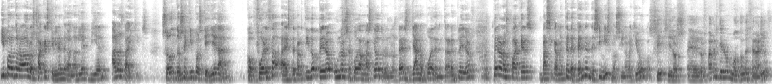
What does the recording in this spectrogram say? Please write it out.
Y por otro lado, los Packers que vienen de ganarle bien a los Vikings. Son dos equipos que llegan con fuerza a este partido, pero unos se juegan más que otros. Los Bears ya no pueden entrar en playoffs, Correcto. pero los Packers básicamente dependen de sí mismos, si no me equivoco. Sí, sí, los, eh, los Packers tienen un montón de escenarios.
